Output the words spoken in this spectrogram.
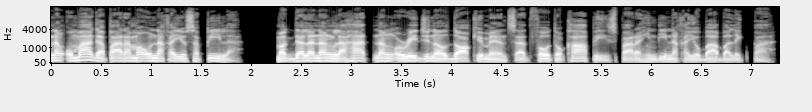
ng umaga para mauna kayo sa pila. Magdala ng lahat ng original documents at photocopies para hindi na kayo babalik pa.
